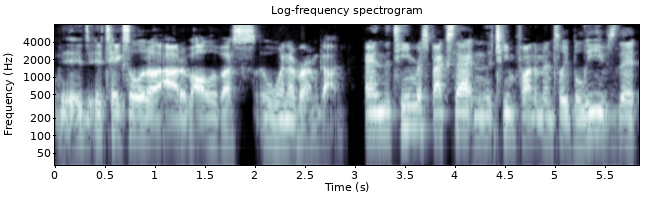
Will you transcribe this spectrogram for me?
it, it takes a little out of all of us whenever I'm gone. And the team respects that. And the team fundamentally believes that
